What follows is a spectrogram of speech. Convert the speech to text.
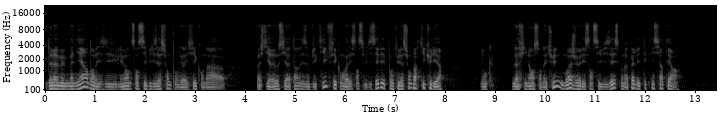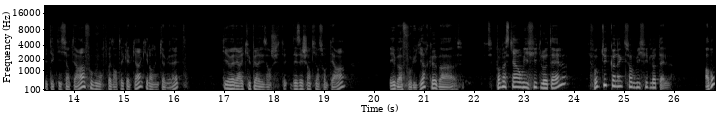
De la même manière, dans les éléments de sensibilisation pour vérifier qu'on a, bah, je dirais aussi atteint des objectifs, c'est qu'on va les sensibiliser les populations particulières. Donc la finance en est une, moi je vais les sensibiliser ce qu'on appelle les techniciens terrain. Les techniciens terrain, il faut que vous représentez quelqu'un qui est dans une camionnette, qui va aller récupérer des échantillons sur le terrain, et il bah, faut lui dire que bah, c'est pas parce qu'il y a un Wi-Fi de l'hôtel qu'il faut que tu te connectes sur le Wi-Fi de l'hôtel. Ah bon?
